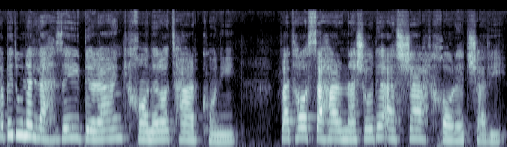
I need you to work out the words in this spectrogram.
و بدون لحظه درنگ خانه را ترک کنی و تا سحر نشده از شهر خارج شوی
